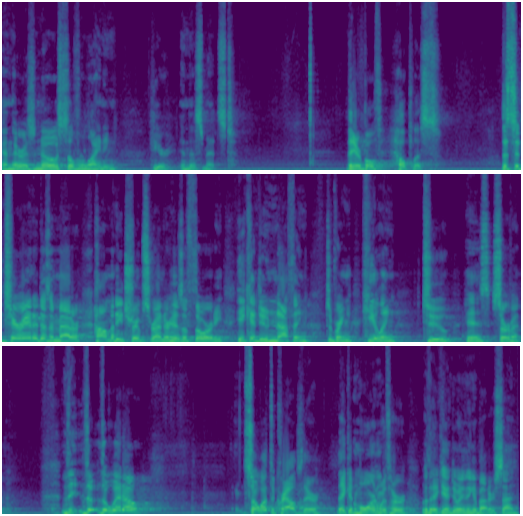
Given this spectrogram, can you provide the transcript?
and there is no silver lining here in this midst. They are both helpless. The centurion, it doesn't matter how many troops are under his authority, he can do nothing to bring healing to his servant. The, the, the widow, so what? The crowd's there. They can mourn with her, but they can't do anything about her son.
